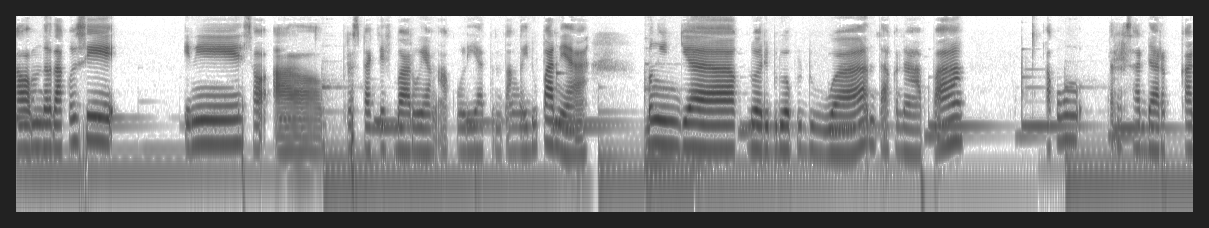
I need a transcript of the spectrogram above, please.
kalau menurut aku sih ini soal perspektif baru yang aku lihat tentang kehidupan ya. Menginjak 2022 entah kenapa aku tersadarkan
